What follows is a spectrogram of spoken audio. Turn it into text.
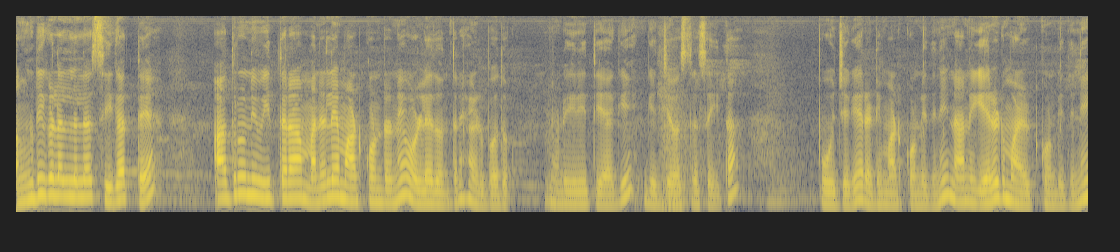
ಅಂಗಡಿಗಳಲ್ಲೆಲ್ಲ ಸಿಗತ್ತೆ. ಆದರೂ ನೀವು ಈ ಥರ ಮನೇಲೇ ಮಾಡಿಕೊಂಡ್ರೆ ಒಳ್ಳೆಯದು ಅಂತಲೇ ಹೇಳ್ಬೋದು. ನೋಡಿ, ಈ ರೀತಿಯಾಗಿ ಗೆಜ್ಜೆ ವಸ್ತ್ರ ಸಹಿತ ಪೂಜೆಗೆ ರೆಡಿ ಮಾಡ್ಕೊಂಡಿದ್ದೀನಿ. ನಾನು ಎರಡು ಮಾಡಿಟ್ಕೊಂಡಿದ್ದೀನಿ.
